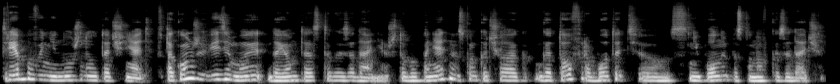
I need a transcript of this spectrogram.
требований нужно уточнять. В таком же виде мы даем тестовые задания, чтобы понять, насколько человек готов работать э, с неполной постановкой задачи.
